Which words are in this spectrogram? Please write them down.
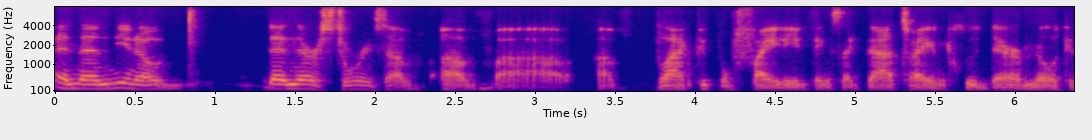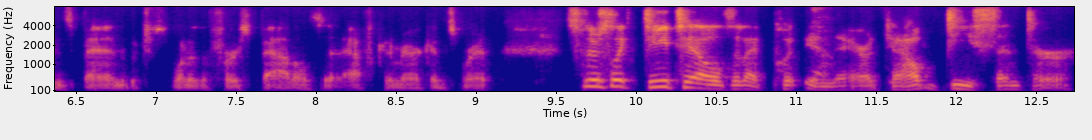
And then you know then there are stories of of, uh, of black people fighting things like that. So i include there milliken's bend which is one of the first battles that african americans were in. So there's like details that i put in there to help decenter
